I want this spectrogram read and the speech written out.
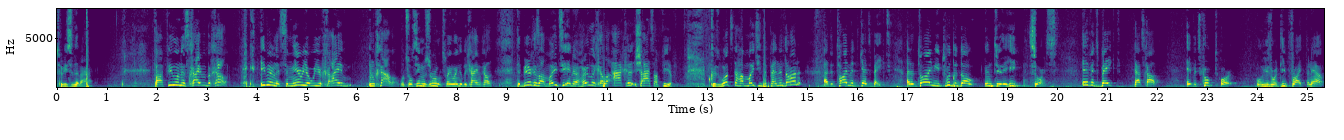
Teresa Denahar. Va'afilun is chayiv b'chala. Even in a scenario where you're chayiv in challah, which we'll see in rule, explain when you'll be chayiv in challah. The birch is ha'moitzi in a herlich ala acher shas afir. Because what's the ha'moitzi dependent on? At the time it gets baked. At the time you put the dough into the heat source. If it's baked, that's challah. If it's cooked, or we'll use the word deep fried for now,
